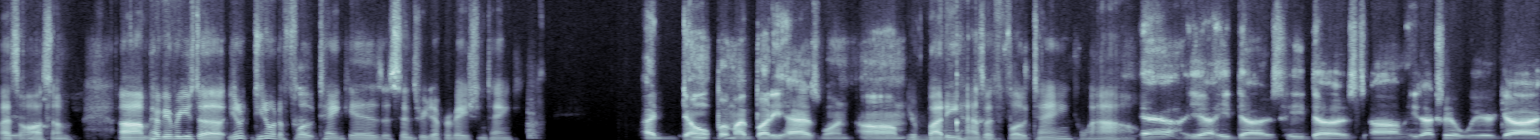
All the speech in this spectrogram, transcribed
That's Yeah. awesome. Um, have you ever used a you know do you know what a float tank is? A sensory deprivation tank? I don't, but my buddy has one. Um, Your buddy has a float tank? Wow. yeah, yeah, he does. He does. Um, he's actually a weird guy.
